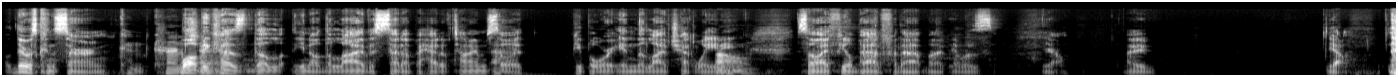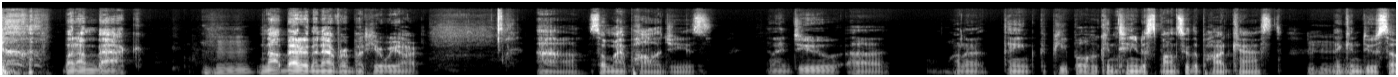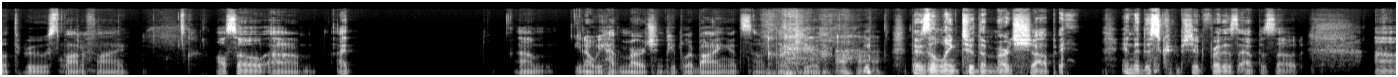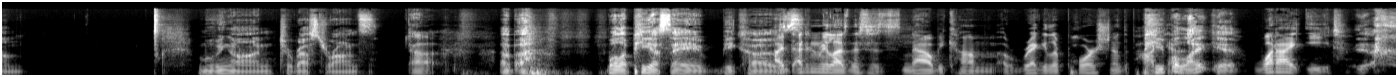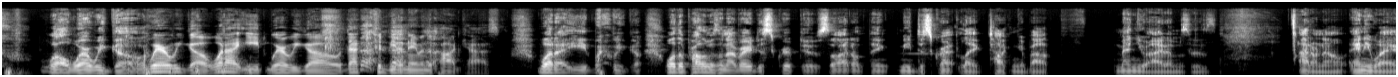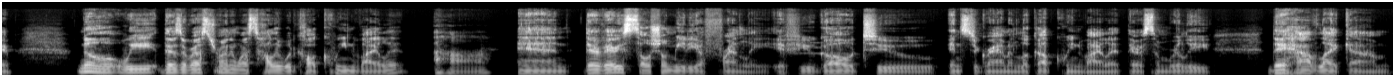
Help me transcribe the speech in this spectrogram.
There was concern. Con- concern? Well, because the, you know, the live is set up ahead of time. So Uh-huh. it, people were in the live chat waiting. Oh, So I feel bad for that, but it was, yeah, I, yeah, but I'm back. mhm. Not better than ever, but here we are. Uh, so my apologies, and I do uh, want to thank the people who continue to sponsor the podcast. Mhm. They can do so through Spotify. Also, um, I, um, you know, we have merch and people are buying it, so thank you. Uh-huh. There's a link to the merch shop in the description for this episode. Um, moving on to restaurants. Uh, Uh, uh, well, a PSA I, because I didn't realize this has now become a regular portion of the podcast. people like it. what I eat, Yeah. Well, where we go, where we go, what I eat, where we go. That could be the name of the podcast. what I eat, where we go. Well, the problem is I'm not very descriptive, so I don't think me describe like talking about menu items is. I don't know. Anyway, no, we there's a restaurant in West Hollywood called Queen Violet. Uh huh. And they're very social media friendly. If you go to Instagram and look up Queen Violet, there's some really they have like um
